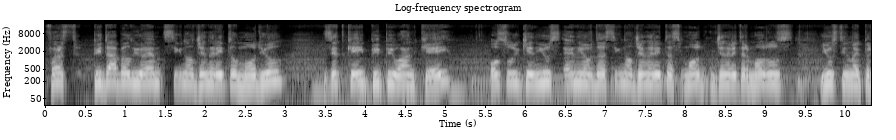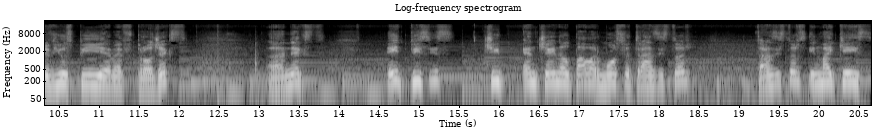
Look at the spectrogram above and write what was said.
First, PWM signal generator module, ZK PP1K, also you can use any of the signal generators mod generator models used in my previous PEMF projects. Uh, next, 8 pieces cheap n-channel power MOSFET transistor transistors, in my case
